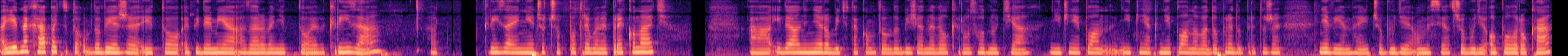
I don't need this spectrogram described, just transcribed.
A jednak chápať toto obdobie, že je to epidémia a zároveň je to kríza, Kríza je niečo, čo potrebujeme prekonať a ideálne nerobiť v takomto období žiadne veľké rozhodnutia, nič, neplán, nič nejak neplánovať dopredu, pretože neviem, hej, čo bude o mesiac, čo bude o pol roka.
